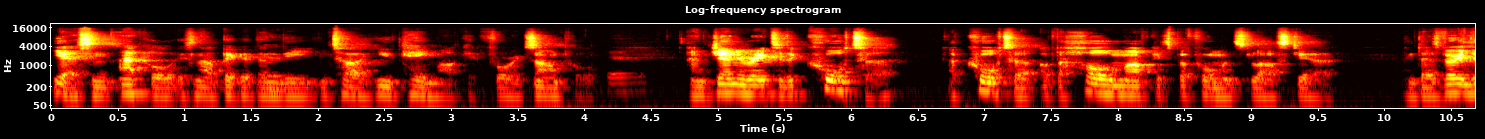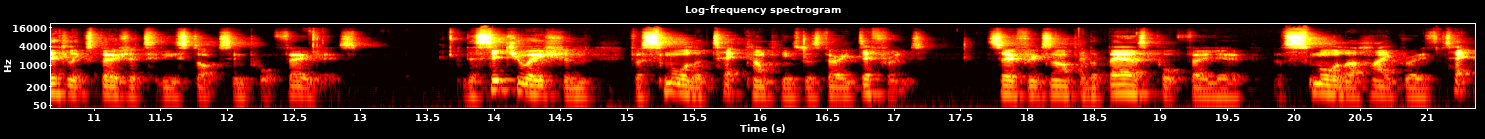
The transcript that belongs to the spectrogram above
Yes, and Apple is now bigger than the entire UK market, for example, yeah. and generated a quarter a quarter of the whole market's performance last year, and there's very little exposure to these stocks in portfolios. The situation for smaller tech companies was very different. So, for example, the Bares portfolio of smaller high growth tech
